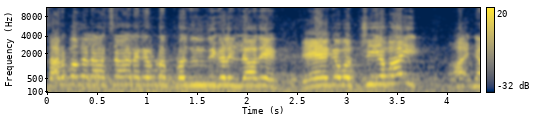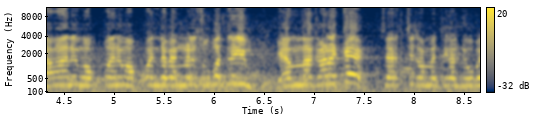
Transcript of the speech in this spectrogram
സർവകലാശാലകളുടെ പ്രതിനിധികളില്ലാതെ ഏകപക്ഷീയമായി ഞാനും ഒപ്പനും ഒപ്പന്റെ പെങ്ങൾ സുഭദ്രയും എന്ന കണക്ക് ചർച്ച് കമ്മിറ്റികൾ രൂപ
